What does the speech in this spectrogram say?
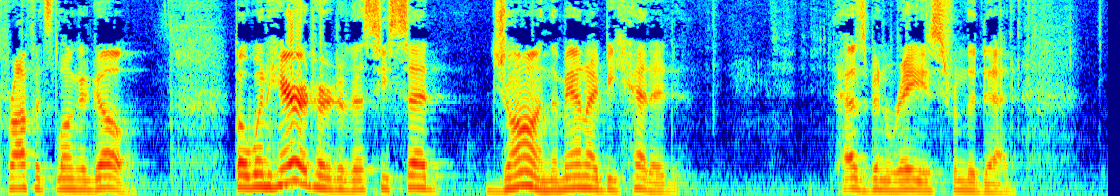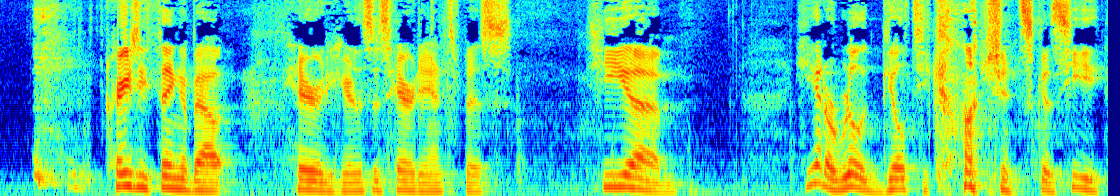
prophets long ago. But when Herod heard of this, he said, "John, the man I beheaded, has been raised from the dead." Crazy thing about Herod here. This is Herod Antipas. He. Um, he had a real guilty conscience because he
